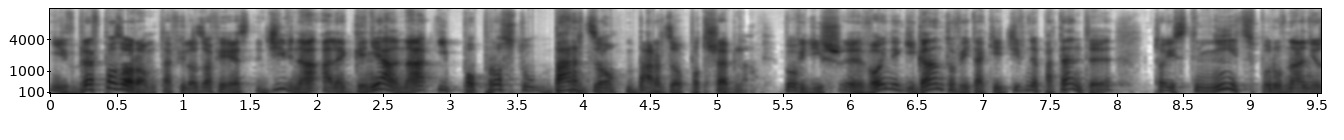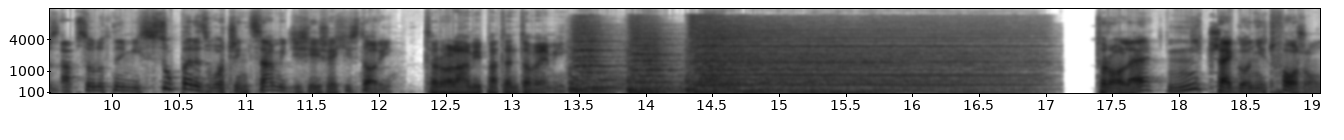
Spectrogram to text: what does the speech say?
I wbrew pozorom, ta filozofia jest dziwna, ale genialna i po prostu bardzo, bardzo potrzebna. Bo widzisz, y, wojny gigantów i takie dziwne patenty to jest nic w porównaniu z absolutnymi super złoczyńcami dzisiejszej historii trollami patentowymi. Trolle niczego nie tworzą.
